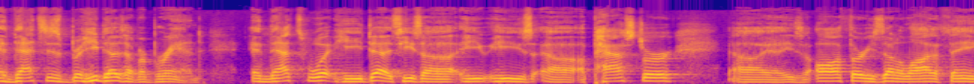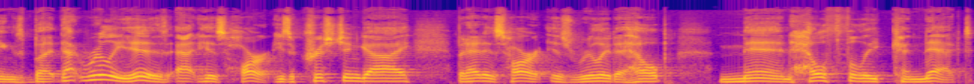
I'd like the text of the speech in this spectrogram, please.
And that's his. He does have a brand, and that's what he does. He's a he, he's a, pastor. Uh, he's an author. He's done a lot of things, but that really is at his heart. He's a Christian guy, but at his heart is really to help men healthfully connect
